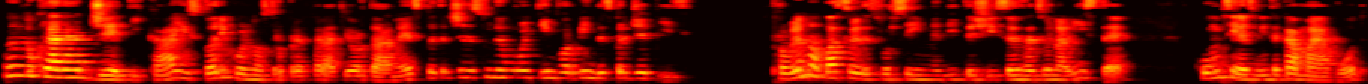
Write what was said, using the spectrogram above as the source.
În lucrarea Getica, istoricul nostru preferat Iordanes petrece destul de mult timp vorbind despre gepizi. Problema cu astfel de surse inedite și senzaționaliste, cum țineți minte că am mai avut,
